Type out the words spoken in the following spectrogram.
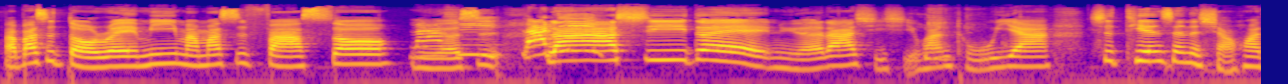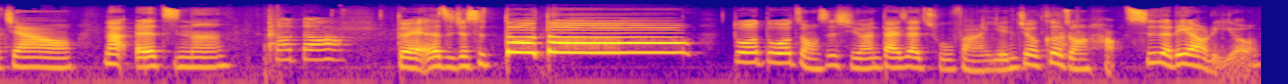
爸爸是哆瑞咪，妈妈是发嗦，女儿是拉西。对，女儿拉西喜欢涂鸦，是天生的小画家哦。那儿子呢？多多，对，儿子就是多多。多多总是喜欢待在厨房研究各种好吃的料理哦。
